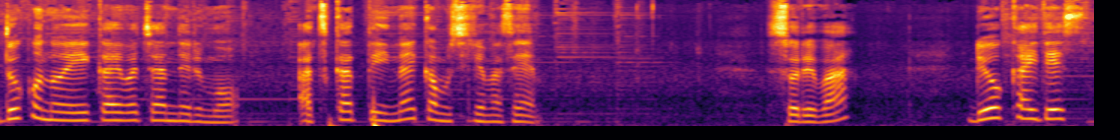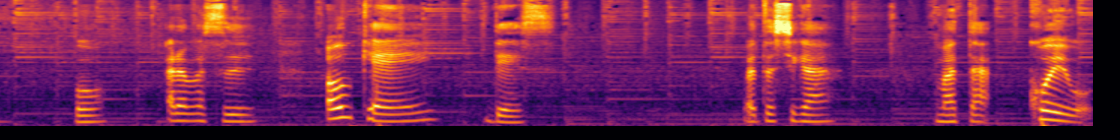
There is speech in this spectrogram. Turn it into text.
どこの英会話チャンネルも扱っていないかもしれません。それは了解ですを表す OK です。私がまた声を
